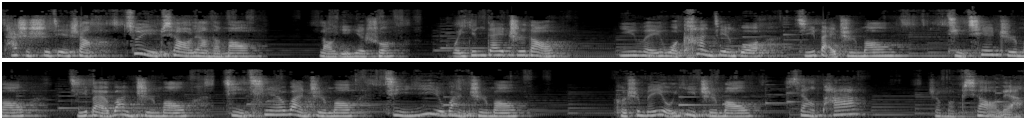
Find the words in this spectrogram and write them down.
它是世界上最漂亮的猫，老爷爷说：“我应该知道，因为我看见过几百只猫，几千只猫，几百万只猫，几千万只猫，几亿万只猫，可是没有一只猫像它这么漂亮。”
